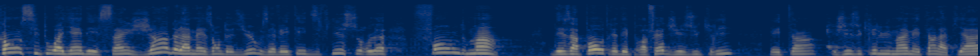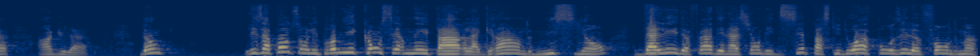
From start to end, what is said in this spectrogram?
concitoyens des saints, gens de la maison de Dieu. Vous avez été édifiés sur le fondement des apôtres et des prophètes, Jésus-Christ étant Jésus-Christ lui-même étant la pierre angulaire. Donc, les apôtres sont les premiers concernés par la grande mission d'aller de faire des nations des disciples parce qu'ils doivent poser le fondement.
